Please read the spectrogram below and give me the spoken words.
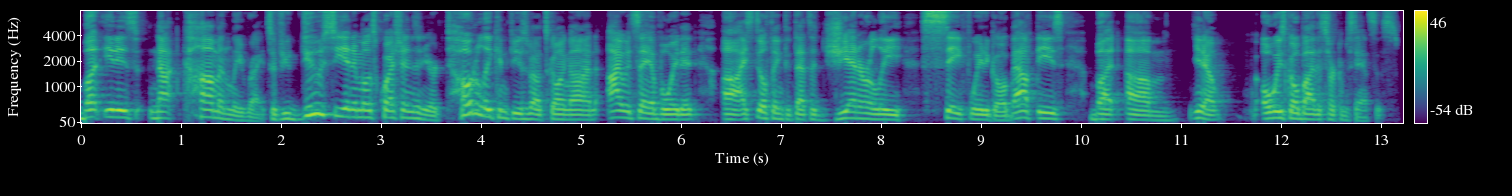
but it is not commonly right. So if you do see it in most questions and you're totally confused about what's going on, I would say avoid it. Uh, I still think that that's a generally safe way to go about these, but um, you know, always go by the circumstances.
